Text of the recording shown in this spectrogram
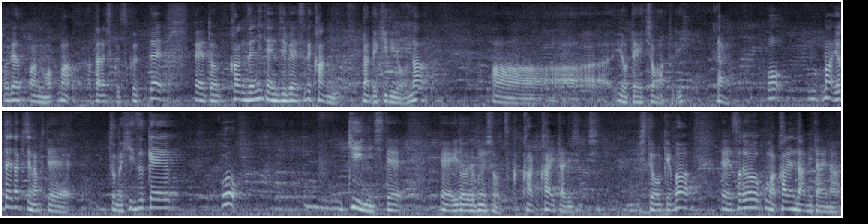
とりああの、まあ、新しく作って、えー、と完全に展示ベースで管理ができるようなあー予定帳アプリはい。を、まあ、予定だけじゃなくてその日付をキーにして、えーいろいろ文章をつくか書いたりししておけば、えーそれを、まあ、カレンダーみたいな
